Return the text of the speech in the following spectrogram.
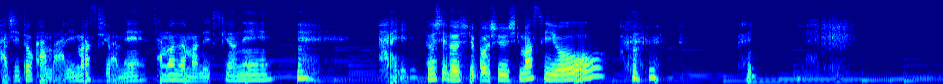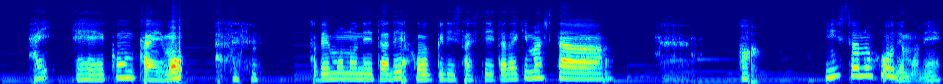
味とかもありますよね。様々ですよね。はい。どしどし募集しますよ。はい、えー、今回も 食べ物ネタでお送りさせていただきました。あ、インスタの方でもね、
